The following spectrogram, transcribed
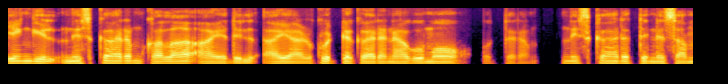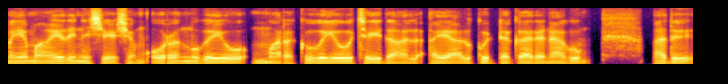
എങ്കിൽ നിസ്കാരം കല ആയതിൽ അയാൾ കുറ്റക്കാരനാകുമോ? ഉത്തരം. നിസ്കാരത്തിന് സമയമായതിനു ശേഷം ഉറങ്ങുകയോ മറക്കുകയോ ചെയ്താൽ അയാൾ കുറ്റക്കാരനാകും. അത്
